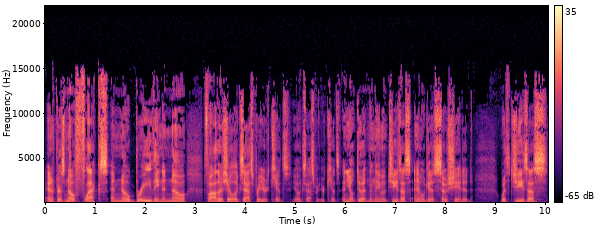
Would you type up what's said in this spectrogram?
and if there's no flex and no breathing and no fathers you'll exasperate your kids. You'll exasperate your kids and you'll do it in the name of Jesus and it will get associated with Jesus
